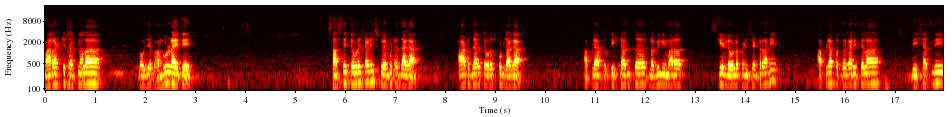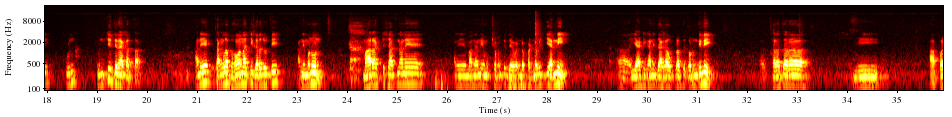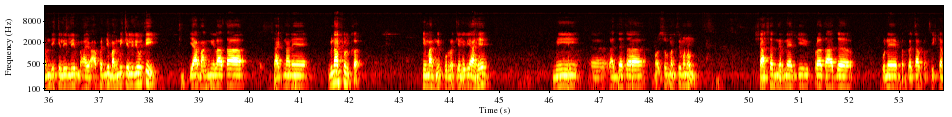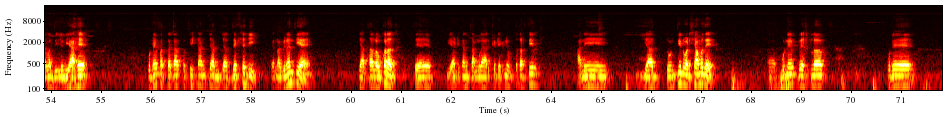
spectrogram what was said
महाराष्ट्र शासनाला म्हणजे भांबुर्डा येथे सातशे चौवेचाळीस स्क्वेअर मीटर जागा आठ हजार चौरस फूट जागा आपल्या प्रतिष्ठानचं नवीन इमारत स्किल डेव्हलपमेंट सेंटर आणि आपल्या पत्रकारितेला देशातली उं उंची देण्याकरता आणि एक चांगलं भवनाची गरज होती. आणि म्हणून महाराष्ट्र शासनाने आणि माननीय मुख्यमंत्री देवेंद्र फडणवीसजी यांनी या ठिकाणी जागा उपलब्ध करून दिली. खरं तर मी आपण जी केलेली आपण जी मागणी केलेली होती या मागणीला आता शासनाने विनाशुल्क ही मागणी पूर्ण केलेली आहे. मी राज्याचा महसूल मंत्री म्हणून शासन निर्णयाची प्रत आज पुणे पत्रकार प्रतिष्ठानला दिलेली आहे. पुणे पत्रकार प्रतिष्ठानचे आमचे अध्यक्षजी त्यांना विनंती आहे की आता लवकरच ते या ठिकाणी चांगले आर्किटेक्ट नियुक्त करतील. आणि या दोन तीन वर्षामध्ये पुणे प्रेस क्लब पुणे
